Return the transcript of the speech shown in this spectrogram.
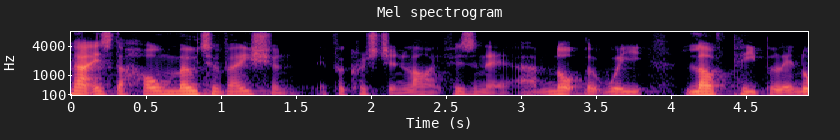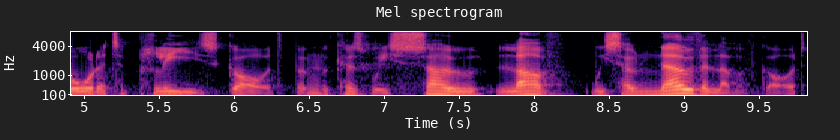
that is the whole motivation for Christian life, isn't it? Um, not that we love people in order to please God, but because we so love, we so know the love of God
